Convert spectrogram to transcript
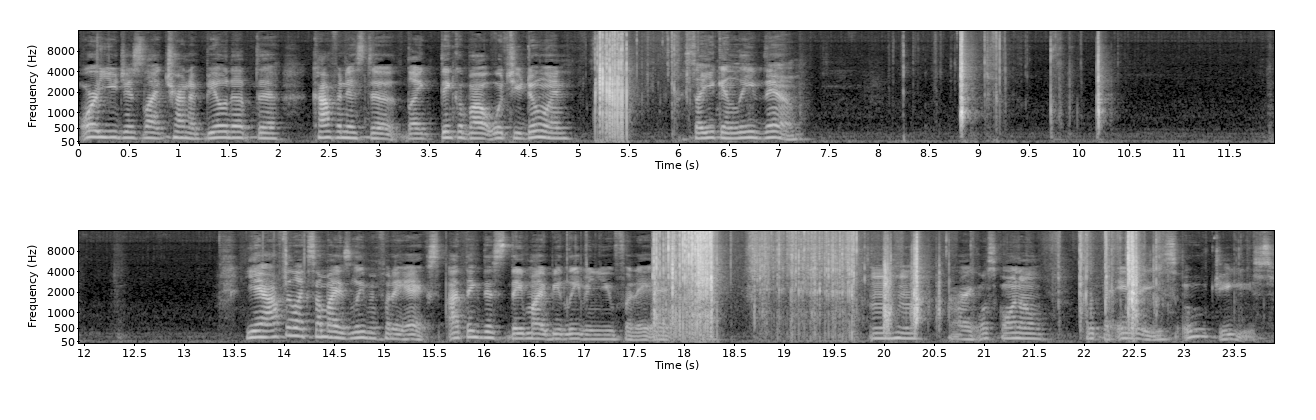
or you just like trying to build up the confidence to like think about what you're doing so you can leave them. Yeah, I feel like somebody's leaving for their ex. I think this they might be leaving you for their ex. Mm-hmm. All right, what's going on with the Aries? Oh, geez.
